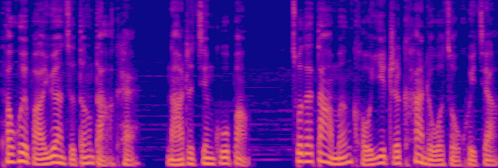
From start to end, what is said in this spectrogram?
他会把院子灯打开，拿着金箍棒，坐在大门口，一直看着我走回家。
